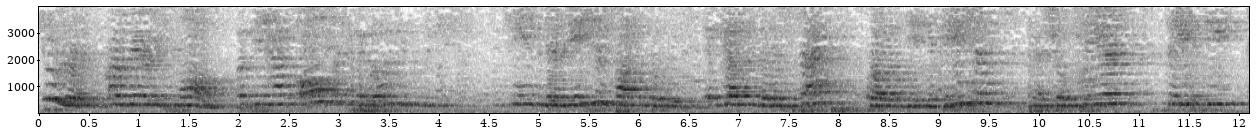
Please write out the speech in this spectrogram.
Children are very small, but they have all the capabilities to, ch- to change their nation given the respect, quality education, special care, safety,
